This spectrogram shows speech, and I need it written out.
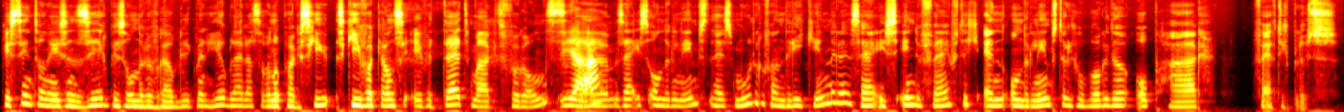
Christine is een zeer bijzondere vrouw. Ik ben heel blij dat ze van op haar ski skivakantie even tijd maakt voor ons. Ja. Um, zij is onderneemster, zij is moeder van drie kinderen. Zij is in de 50 en onderneemster geworden op haar 50 plus.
